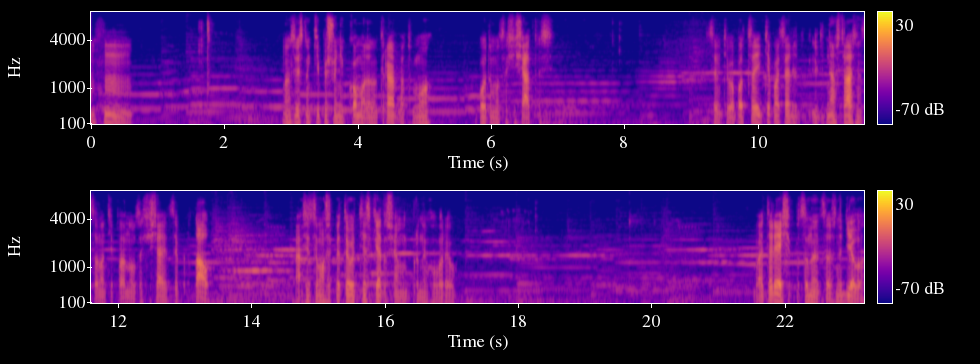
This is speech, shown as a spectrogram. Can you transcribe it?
Угу. Ну, звісно, кіпішу нікому не треба, тому будемо захищатись. Цим, типа, бо це, типа, ця лід- лідяна стражниця, вона, типа, ну, захищає цей портал. А всі це можуть піти от ті скети, що я йому про них говорив. Давайте речі, пацани, це ж не діло.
